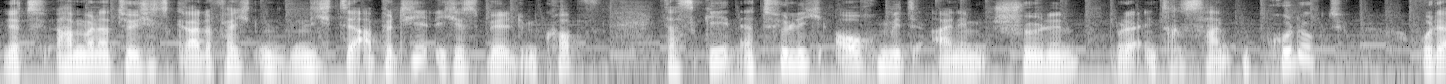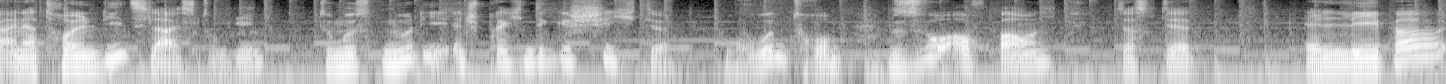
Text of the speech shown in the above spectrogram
Jetzt haben wir natürlich jetzt gerade vielleicht ein nicht sehr appetitliches Bild im Kopf. Das geht natürlich auch mit einem schönen oder interessanten Produkt oder einer tollen Dienstleistung. Mhm. Du musst nur die entsprechende Geschichte rundherum so aufbauen, dass der Erleber,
